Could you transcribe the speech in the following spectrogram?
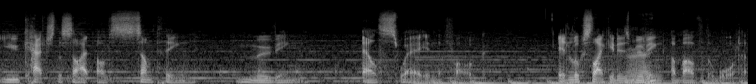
You catch the sight of something moving elsewhere in the fog. It looks like it is Alright. moving above the water.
